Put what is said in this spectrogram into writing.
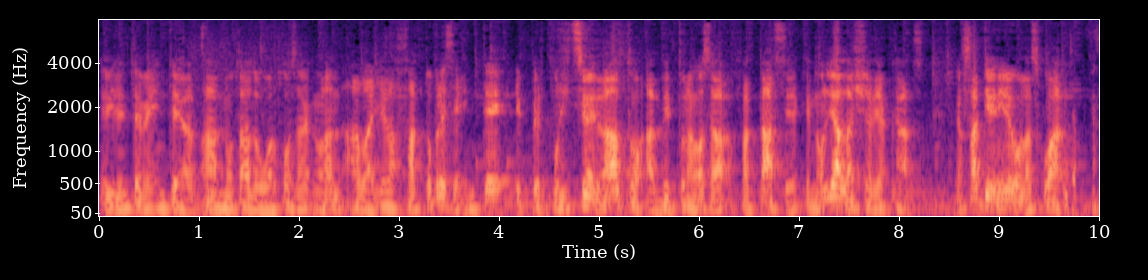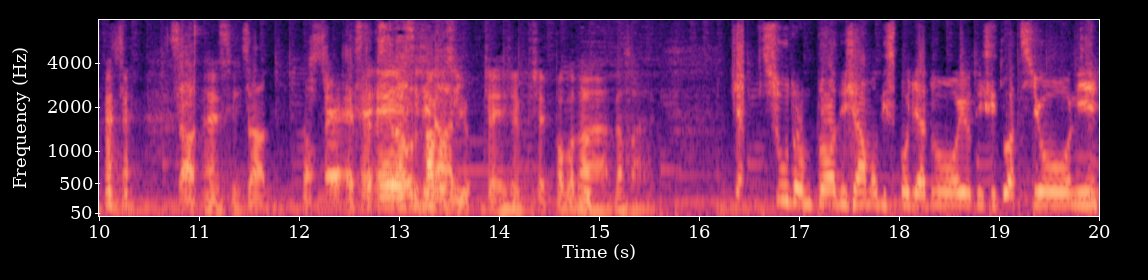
evidentemente ha, ha, notato qualcosa che non andava, gliel'ha fatto presente e per punizione tra l'altro ha detto una cosa fantastica che non li ha lasciati a casa, li ha fatti venire con la squadra. esatto, eh, sì. esatto. No, è, st- eh, eh, straordinario. Cioè, c'è, c'è, poco da, da fare ci ha vissuto un po' diciamo di spogliatoio, di situazioni,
